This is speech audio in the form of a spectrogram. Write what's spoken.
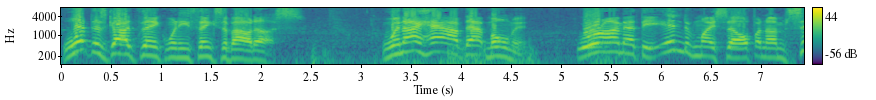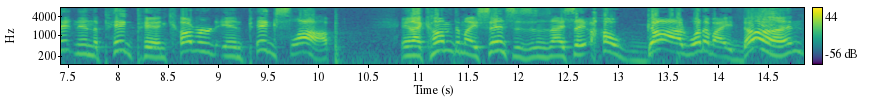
what does God think when he thinks about us? When I have that moment where I'm at the end of myself and I'm sitting in the pig pen covered in pig slop, and I come to my senses and I say, Oh God, what have I done?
